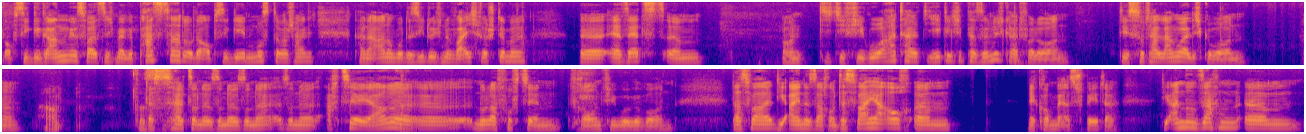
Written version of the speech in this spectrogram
ob sie gegangen ist, weil es nicht mehr gepasst hat oder ob sie gehen musste wahrscheinlich. Keine Ahnung, wurde sie durch eine weichere Stimme äh, ersetzt. Ähm, und die, die Figur hat halt jegliche Persönlichkeit verloren. Die ist total langweilig geworden. Ja. Ja. Das, Das ist halt so eine, so eine, so eine, so eine 80er Jahre äh, 0815 Frauenfigur geworden. Das war die eine Sache. Und das war ja auch, ähm, ne, kommen wir erst später. Die anderen Sachen, ähm,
